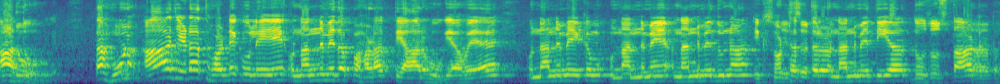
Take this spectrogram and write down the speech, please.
ਆ 2 ਦੋ। ਹੋ ਗਿਆ। ਤਾਂ ਹੁਣ ਆ ਜਿਹੜਾ ਤੁਹਾਡੇ ਕੋਲੇ 99 ਦਾ ਪਹਾੜਾ ਤਿਆਰ ਹੋ ਗਿਆ ਹੋਇਆ ਹੈ। 99 ਏਕਮ 99 99 ਦੁਨਾ 178 99 ਤੀਆ 267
